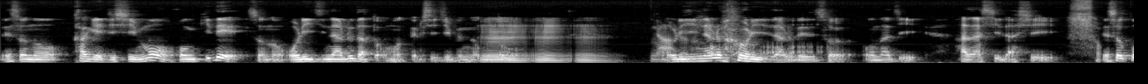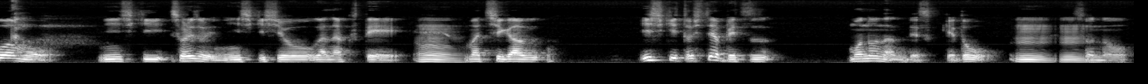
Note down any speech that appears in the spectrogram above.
で、その影自身も本気でそのオリジナルだと思ってるし、自分のこうん。うとを。ん。うん。オリジナルはオリジナルで、そう、同じ話だし、で、そこはもう認識、それぞれ認識しようがなくて、うん。まあ違う、意識としては別物なんですけど、うん。うん。その、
